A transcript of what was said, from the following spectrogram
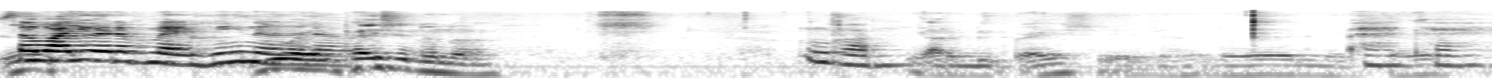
So why you ain't never made me none You ain't though? patient enough. Okay. You gotta be gracious. you know, do it. Okay.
